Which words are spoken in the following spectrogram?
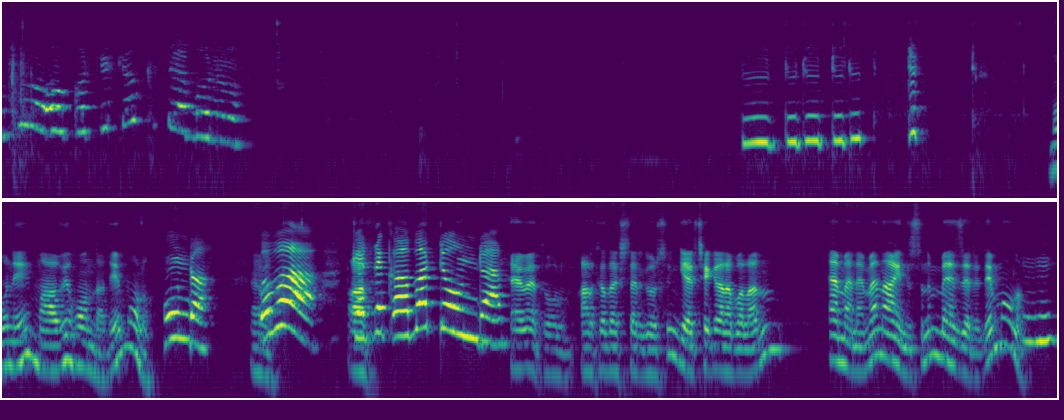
Baba o koşu çok güzel bunu. Du du du du. Du. Bu ne? Mavi Honda değil mi oğlum? Honda. Evet. Baba, Al. gerçek abat da ondan. Evet oğlum. Arkadaşlar görsün. Gerçek arabaların hemen hemen aynısının benzeri değil mi Hı oğlum? hı.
